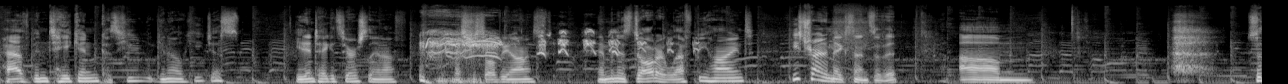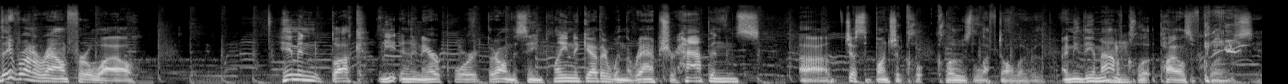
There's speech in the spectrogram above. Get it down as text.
have been taken because he, you know, he just he didn't take it seriously enough. Let's just all be honest. Him and his daughter left behind. He's trying to make sense of it. Um, so they run around for a while. Him and Buck meet in an airport. They're on the same plane together when the rapture happens. Uh, just a bunch of cl- clothes left all over. The, I mean, the amount of clo- piles of clothes in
